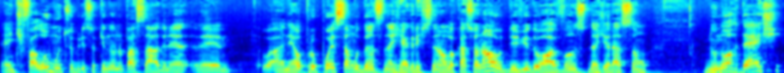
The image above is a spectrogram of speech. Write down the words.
A gente falou muito sobre isso aqui no ano passado, né? É, a ANEL propôs essa mudança nas regras de sinal locacional devido ao avanço da geração no Nordeste.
